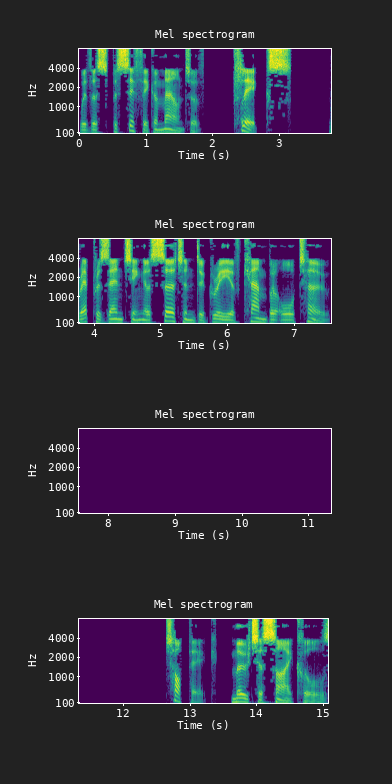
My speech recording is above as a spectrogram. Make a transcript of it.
with a specific amount of clicks representing a certain degree of camber or toe. Topic: Motorcycles.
